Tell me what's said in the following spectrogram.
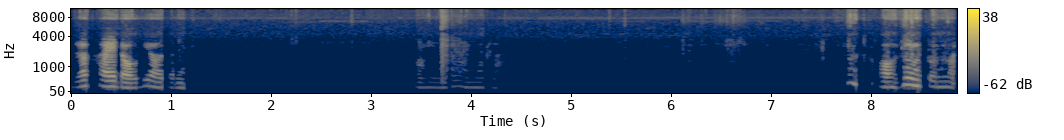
เหลือไข่ดอกเดียวจะนี่ออกหิ้มต้นใหม่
